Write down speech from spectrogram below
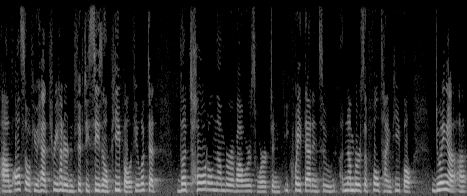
Um, also, if you had 350 seasonal people, if you looked at the total number of hours worked and equate that into numbers of full-time people, doing a, a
